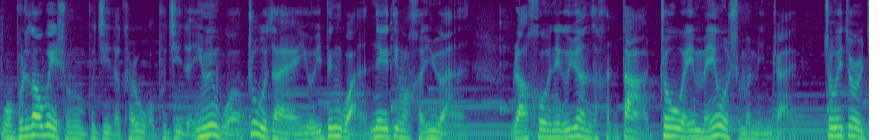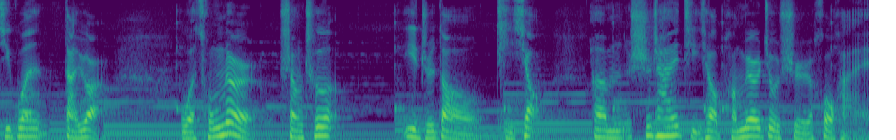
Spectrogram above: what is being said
我不知道为什么不记得，可是我不记得，因为我住在友谊宾馆那个地方很远，然后那个院子很大，周围没有什么民宅，周围都是机关大院儿，我从那儿上车，一直到体校。嗯，什刹海体校旁边就是后海，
